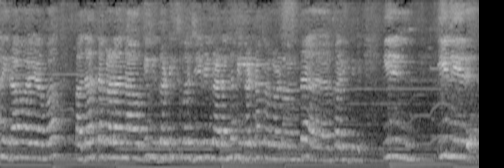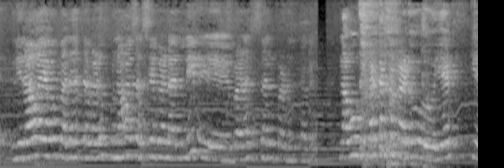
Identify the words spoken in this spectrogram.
ನಿರವಯವ ಪದಾರ್ಥಗಳನ್ನಾಗಿ ವಿಘಟಿಸುವ ಜೀವಿಗಳನ್ನು ವಿಘಟಕಗಳು ಅಂತ ಕರಿತೀವಿ. ಈ ಈ ನಿರವಯವ ಪದಾರ್ಥಗಳು ಪುನಃ ಸಸ್ಯಗಳಲ್ಲಿ ಬಳಸಲ್ಪಡುತ್ತವೆ. ನಾವು ವಿಘಟಕಗಳು ಏಕೆ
